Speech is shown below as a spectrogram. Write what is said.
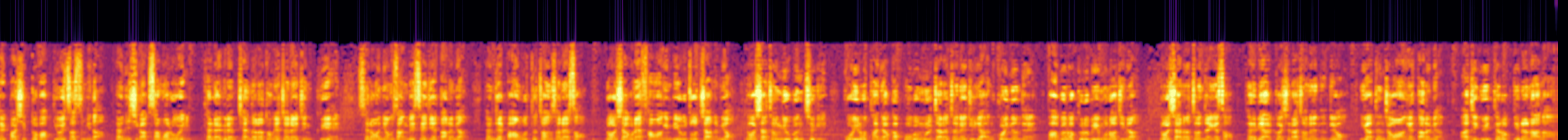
180도 바뀌어 있었습니다. 현지 시각 3월 5일 텔레그램 채널을 통해 전해진 그의 새로운 영상 메시지에 따르면 현재 바흐무트 전선에서 러시아군의 상황이 매우 좋지 않으며 러시아 정규군 측이 고의로 탄약과 보급 물자를 전해주지 않고 있는데 바그너 그룹이 무너지면 러시아는 전쟁에서 패배할 것이라 전했는데요. 이 같은 정황에 따르면 아직 위태 위태롭기는 하나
